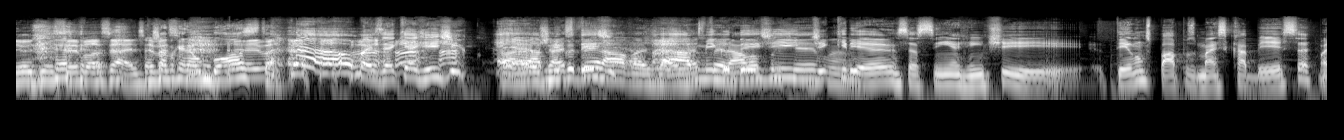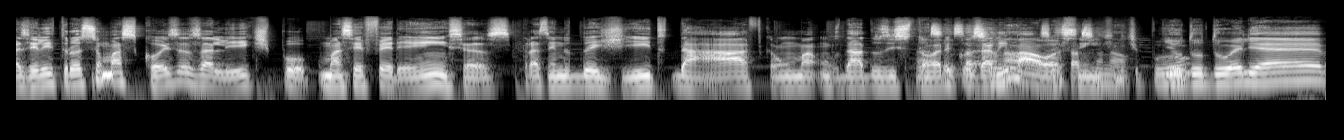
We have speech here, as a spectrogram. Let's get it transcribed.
entendeu? De você falar assim, ah, ele Você achava que vai- era um bosta? Não, mas é que a gente é Ah, eu já amigo desde, esperava, já, é já amigo esperava desde porque, de mano. criança, assim, a gente tem uns papos mais cabeça, mas ele trouxe umas coisas ali, tipo, umas referências, trazendo do Egito, da África, uma- uns dados históricos Sensacional, animal, assim. que, tipo, E o Dudu, ele é,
